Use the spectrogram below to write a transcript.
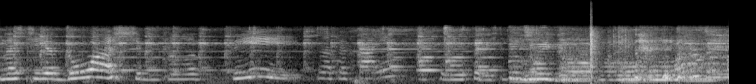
У нас ще є дощик золотий. Напихає. As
